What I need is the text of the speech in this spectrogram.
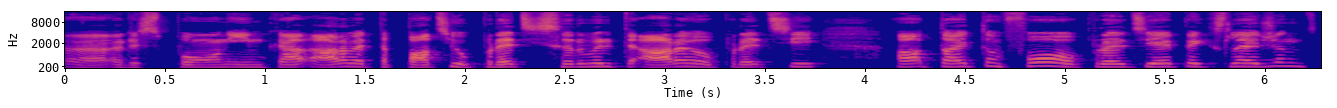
респон и им казват, аре тапаци, опред си сървърите, аре бе, си а, Titanfall, опред си Apex Legends,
